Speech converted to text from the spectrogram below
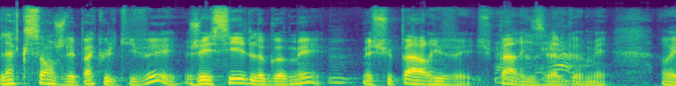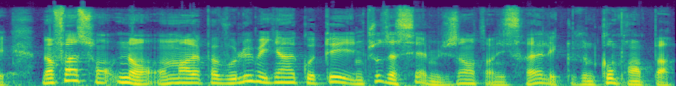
L'accent, je ne l'ai pas cultivé. J'ai essayé de le gommer, mm. mais je ne suis pas arrivé. Je ne suis pas arrivé à le gommer. Oui. Mais enfin, non, on ne m'en a pas voulu, mais il y a un côté, une chose assez amusante en Israël et que je ne comprends pas.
